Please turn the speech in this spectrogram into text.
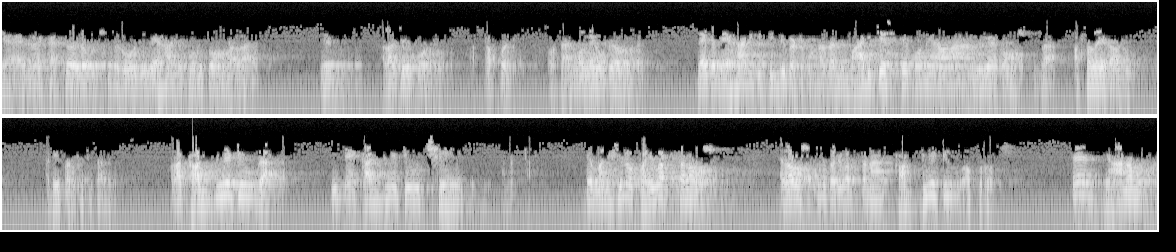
ఏదైనా కట్టో ఏదో వచ్చుకుని రోజు దేహాన్ని కొడుతూ ఉండాలా? లేదు. అలా చేయకూడదు. తప్పదు. దానివల్లే ఉపయోగం లేదు లేక దేహానికి తిండి పెట్టకుండా దాన్ని మాడి చేస్తే పోనీ ఏమైనా వివేకం వస్తుందా? అసలే రాదు అది పద్ధతి కాదు. అలా కాగ్నేటివ్గా దీన్నే కాగ్నేటివ్ చేంజ్ అని అంటారు. అంటే మనిషిలో పరివర్తన వస్తుంది. ఎలా వస్తుంది పరివర్తన? Cognitive approach. అంటే జ్ఞానము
